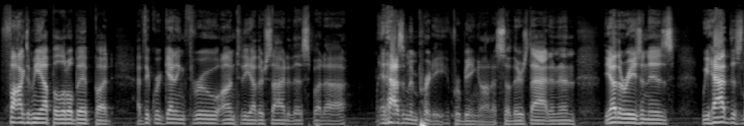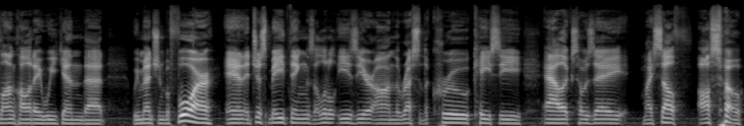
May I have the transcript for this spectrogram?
fogged me up a little bit, but I think we're getting through onto the other side of this, but uh it hasn't been pretty if we're being honest. So there's that. And then the other reason is we had this long holiday weekend that we mentioned before, and it just made things a little easier on the rest of the crew Casey, Alex, Jose, myself also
